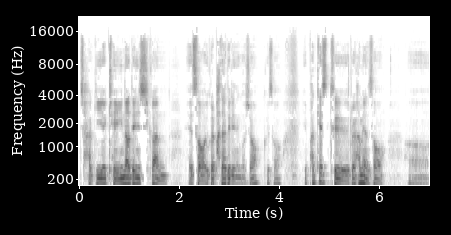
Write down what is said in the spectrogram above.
자기의 개인화된 시간 에서 이걸 받아들이는 거죠. 그래서 이 팟캐스트를 하면서 어,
